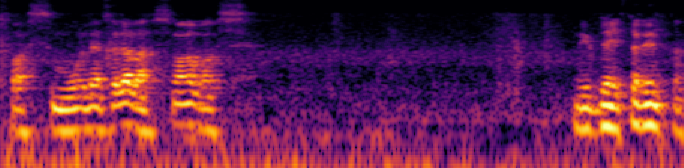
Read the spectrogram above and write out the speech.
Tapos mula sa labas, mga boss. Blinds na rin to.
